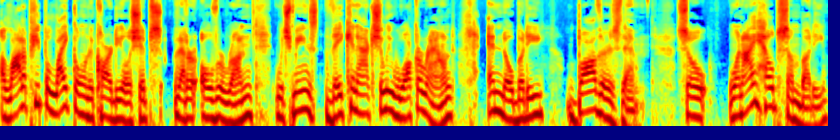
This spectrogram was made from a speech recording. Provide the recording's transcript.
a lot of people like going to car dealerships that are overrun, which means they can actually walk around and nobody bothers them. So when I help somebody,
